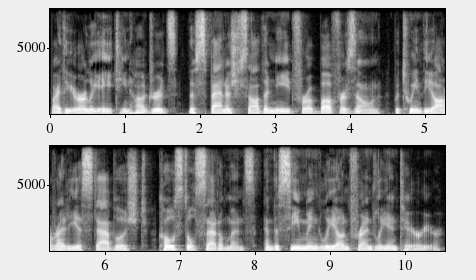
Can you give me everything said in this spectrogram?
By the early 1800s, the Spanish saw the need for a buffer zone between the already established coastal settlements and the seemingly unfriendly interior.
